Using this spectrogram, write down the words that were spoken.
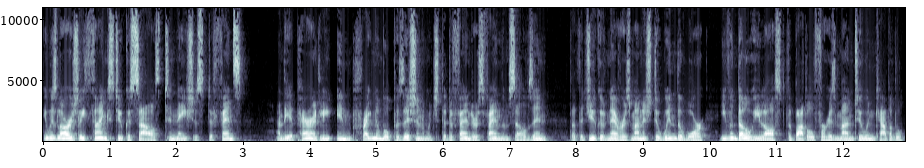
It was largely thanks to Casale's tenacious defence, and the apparently impregnable position which the defenders found themselves in, that the Duke of Nevers managed to win the war even though he lost the battle for his Mantuan capital.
